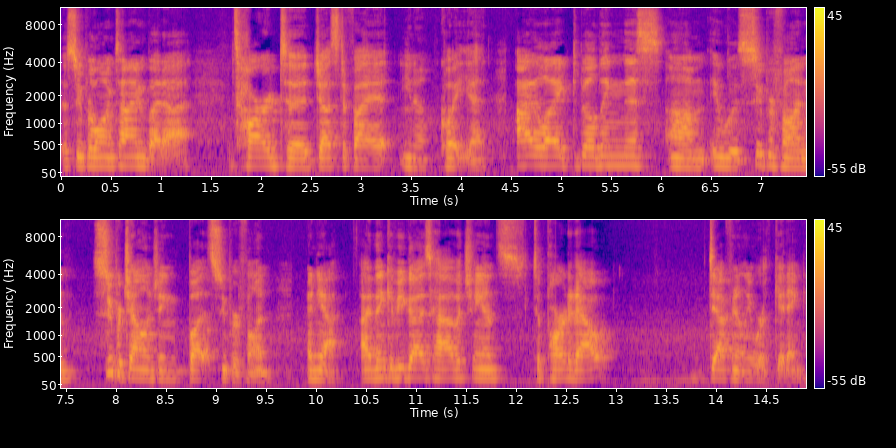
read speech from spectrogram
a super long time but uh, it's hard to justify it, you know, quite yet. I liked building this. Um, it was super fun, super challenging, but super fun. And yeah, I think if you guys have a chance to part it out, definitely worth getting.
